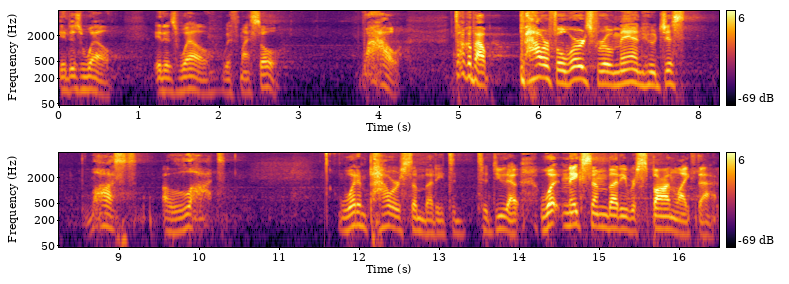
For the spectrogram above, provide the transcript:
it is well. It is well with my soul. Wow. Talk about powerful words for a man who just lost a lot. What empowers somebody to to do that? What makes somebody respond like that?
